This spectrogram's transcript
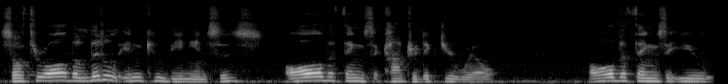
So, through all the little inconveniences, all the things that contradict your will, all the things that you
